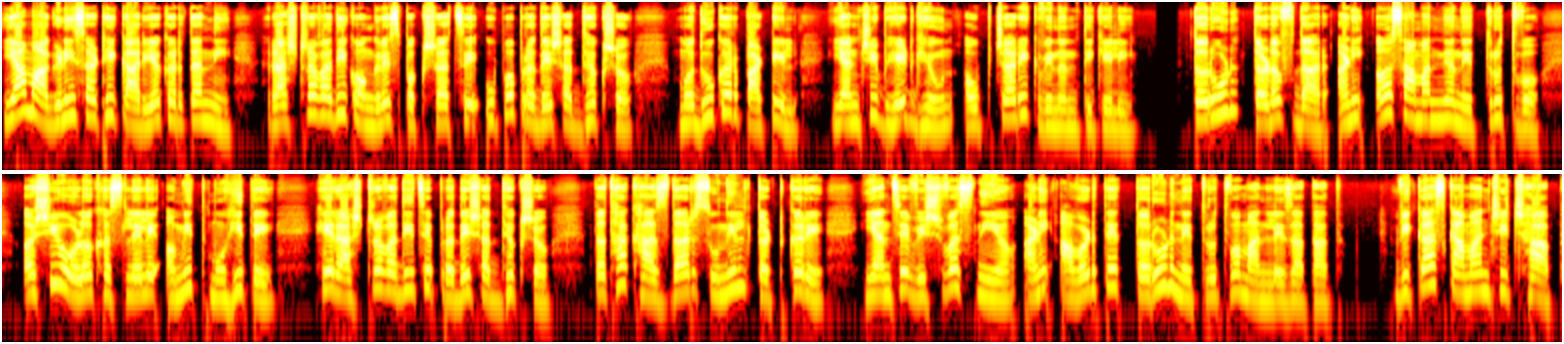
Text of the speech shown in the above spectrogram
या मागणीसाठी कार्यकर्त्यांनी राष्ट्रवादी काँग्रेस पक्षाचे उपप्रदेशाध्यक्ष मधुकर पाटील यांची भेट घेऊन औपचारिक विनंती केली. तरुण तडफदार आणि असामान्य नेतृत्व अशी ओळख असलेले अमित मोहिते हे राष्ट्रवादीचे प्रदेशाध्यक्ष तथा खासदार सुनील तटकरे यांचे विश्वसनीय आणि आवडते तरुण नेतृत्व मानले जातात. विकास कामांची छाप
